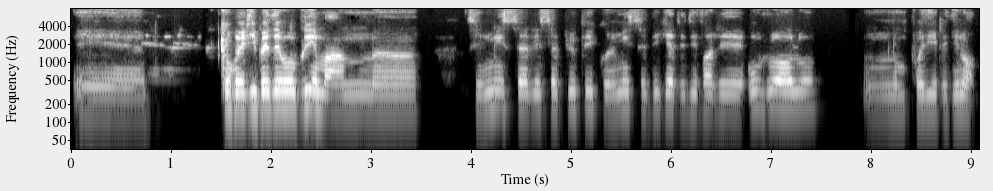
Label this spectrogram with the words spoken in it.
E, come ripetevo prima, non, se il mister è più piccolo, il mister ti chiede di fare un ruolo, mm, non puoi dire di no.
